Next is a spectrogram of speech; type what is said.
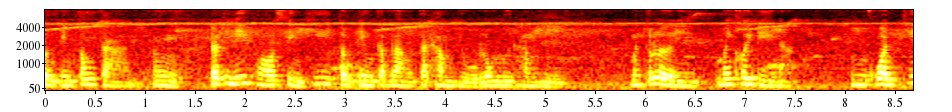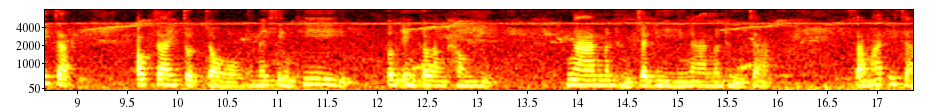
ตนเองต้องการ เออ แล้วทีนี้พอสิ่งที่ตนเองกำลังกระทำอยู่ลงมือทำอยู่ มันก็เลยไม่ค่อยดีนะควรที่จะเอาใจจดจ่อในสิ่งที่ตนเองกำลังทำอยู่ งานมันถึงจะดี งานมันถึงจะสามารถที่จะ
